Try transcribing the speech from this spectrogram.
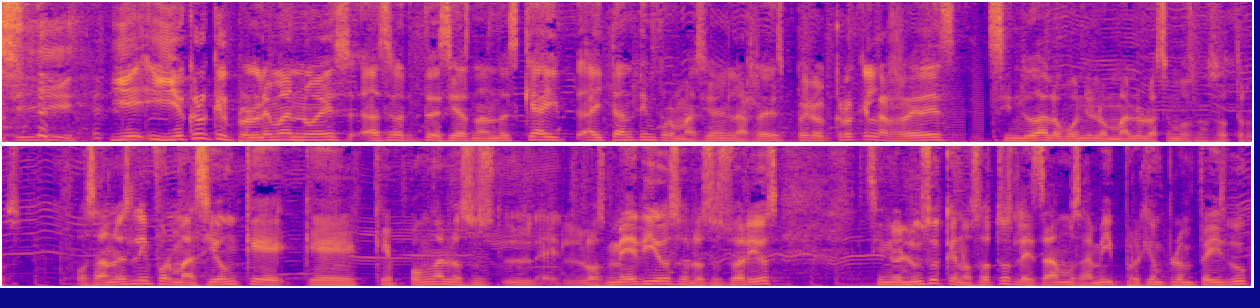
sí. Y, y yo creo que el problema no es, hace ratito decías, Nando, es que hay, hay tanta información en las redes, pero creo que las redes, sin duda, lo bueno y lo malo lo hacemos nosotros. O sea, no es la información que, que- que pongan los, los medios o los usuarios, sino el uso que nosotros les damos. A mí, por ejemplo, en Facebook,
